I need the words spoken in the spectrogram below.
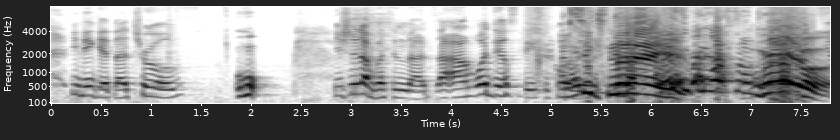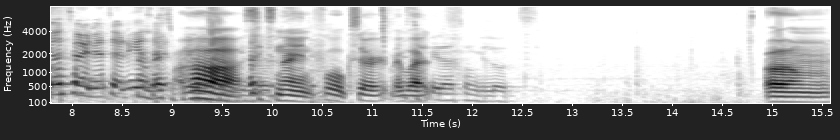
you didn't get that. Trolls. Oh, You should have gotten that. Uh, what else they used to call it? six nine. Play that song. Bro. Your turn, your turn, your turn. Ah, six nine. Folks, sir. My I bad. play that song a lot. Um,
